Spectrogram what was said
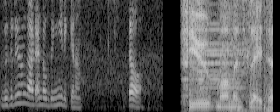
വികൃതിയൊന്നും കാട്ടാണ്ട് ഒതുങ്ങിയിരിക്കണം കേട്ടോ Few moments later.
